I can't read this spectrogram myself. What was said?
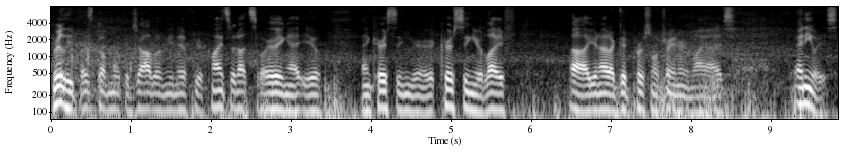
Really does come with the job. I mean, if your clients are not swearing at you and cursing your cursing your life, uh, you're not a good personal trainer in my eyes. Anyways,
